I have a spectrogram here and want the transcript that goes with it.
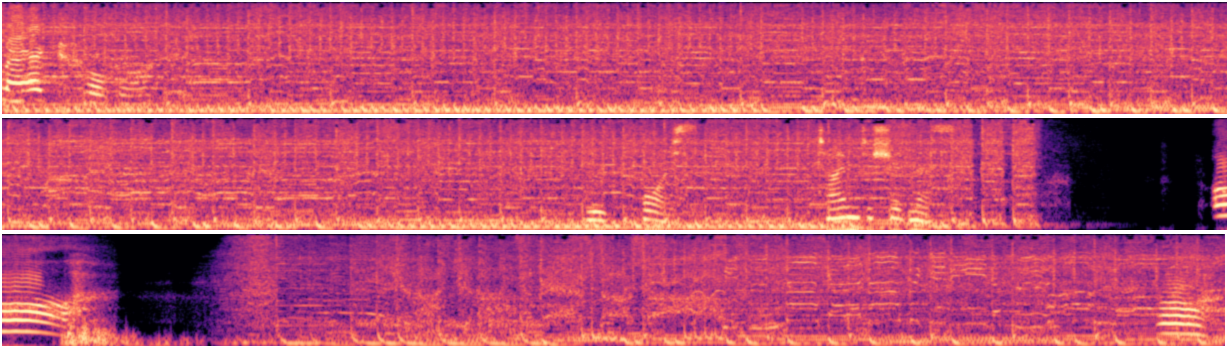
Lag! Oh god. Luke Force. Time to shitness. Oh! Oh!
